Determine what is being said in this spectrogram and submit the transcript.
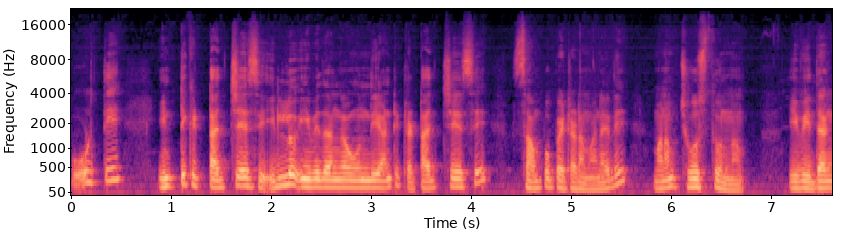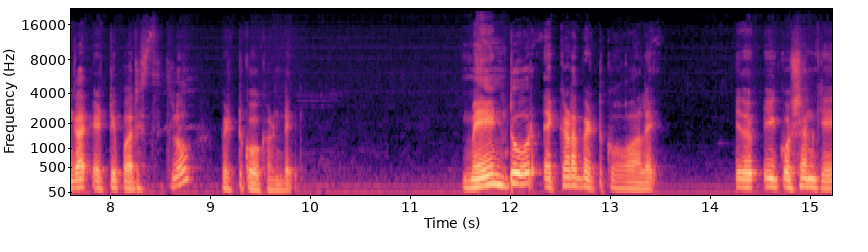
పూర్తి ఇంటికి టచ్ చేసి ఇల్లు ఈ విధంగా ఉంది అంటే ఇట్లా టచ్ చేసి సంపు పెట్టడం అనేది మనం చూస్తున్నాం. ఈ విధంగా ఎట్టి పరిస్థితిలో పెట్టుకోకండి. మెయిన్ డోర్ ఎక్కడ పెట్టుకోవాలి? ఇది ఈ క్వశ్చన్కి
